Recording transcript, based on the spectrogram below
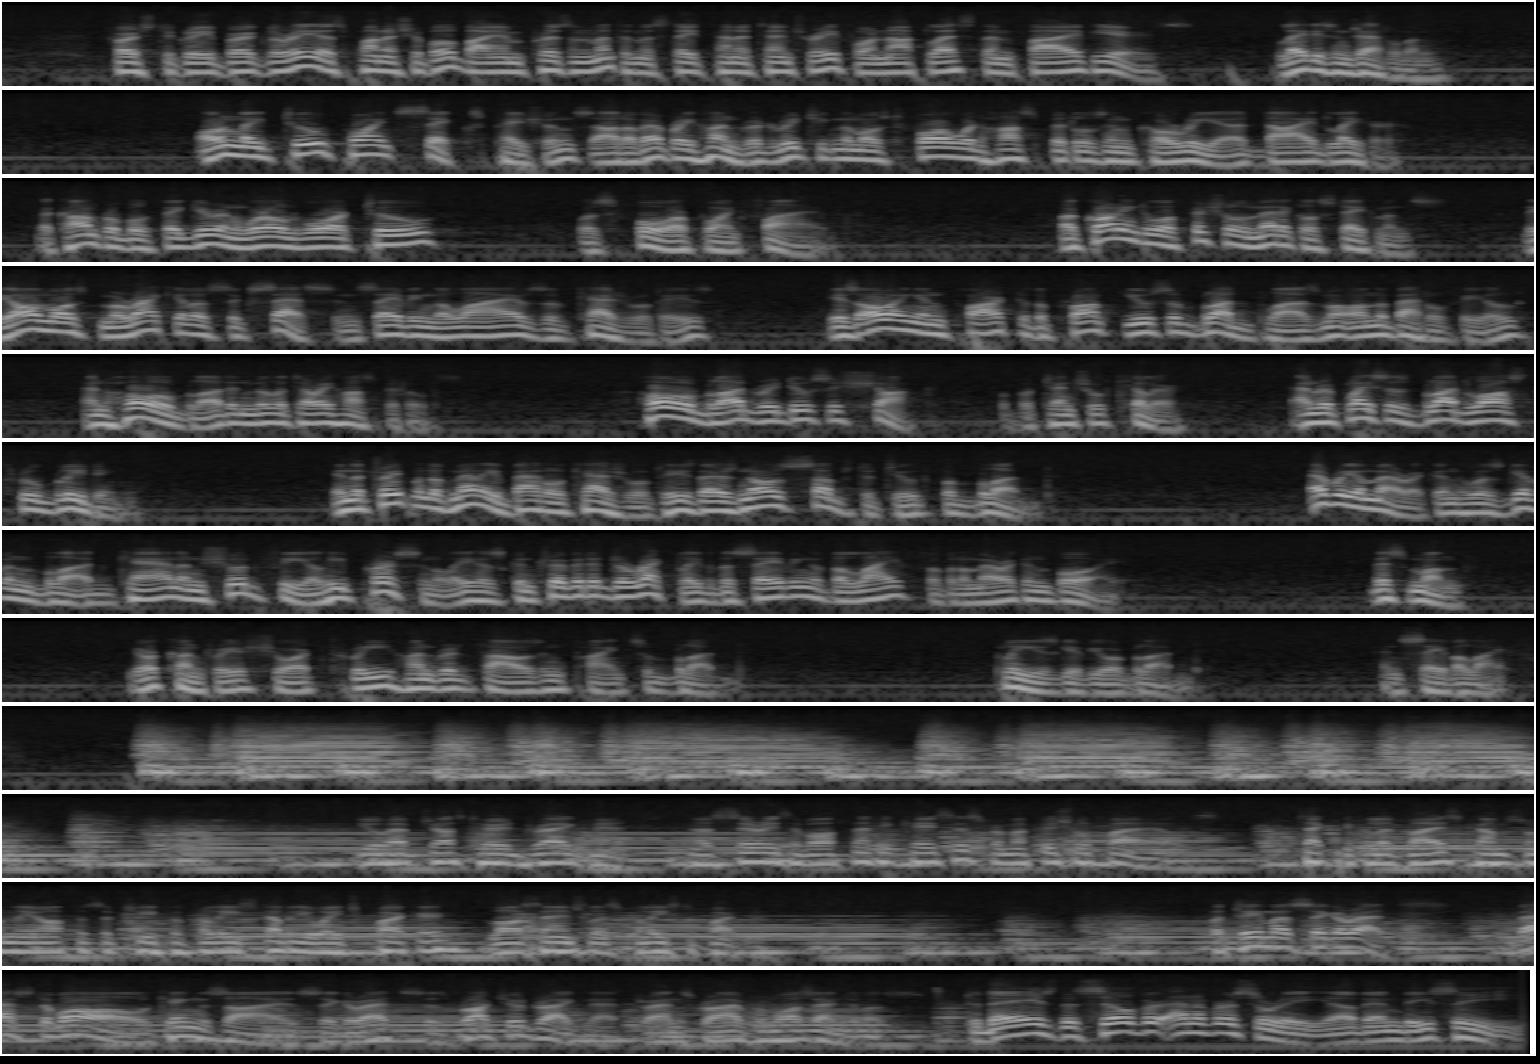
First degree burglary is punishable by imprisonment in the state penitentiary for not less than five years. Ladies and gentlemen, only 2.6 patients out of every 100 reaching the most forward hospitals in Korea died later. The comparable figure in World War II was 4.5. According to official medical statements, the almost miraculous success in saving the lives of casualties is owing in part to the prompt use of blood plasma on the battlefield and whole blood in military hospitals. Whole blood reduces shock, a potential killer, and replaces blood lost through bleeding. In the treatment of many battle casualties, there's no substitute for blood. Every American who has given blood can and should feel he personally has contributed directly to the saving of the life of an American boy. This month, your country is short 300,000 pints of blood. Please give your blood and save a life. You have just heard Dragnet, a series of authentic cases from official files. Technical advice comes from the Office of Chief of Police W.H. Parker, Los Angeles Police Department. Fatima Cigarettes. Best of all, king size cigarettes has brought you Dragnet, transcribed from Los Angeles. Today is the silver anniversary of NBC.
